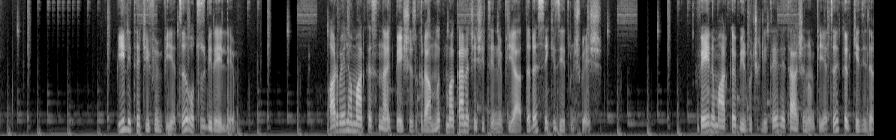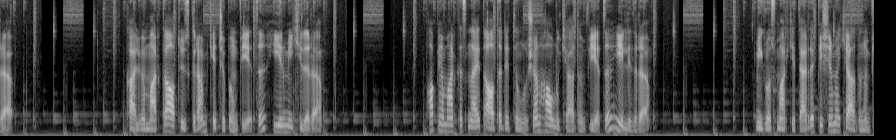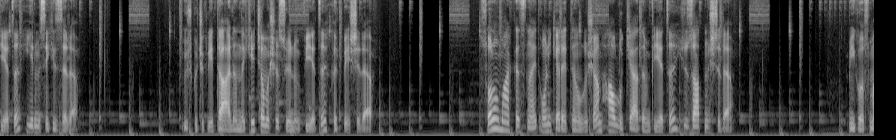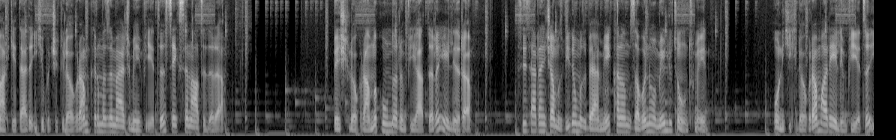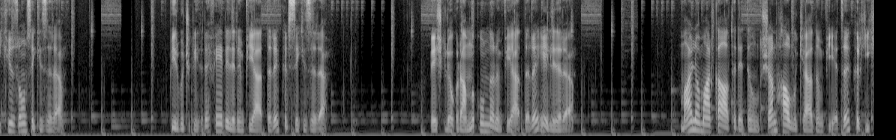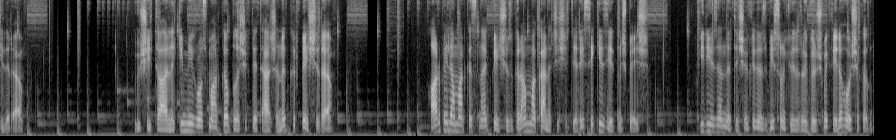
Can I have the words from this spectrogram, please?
1 litre cifin fiyatı 31.50. Arbella markasına ait 500 gramlık makarna çeşitlerinin fiyatları 8.75. Fairy marka 1,5 litre deterjanın fiyatı 47 lira. Calve marka 600 gram ketçapın fiyatı 22 lira. Papya markasına ait 6 adetten oluşan havlu kağıdın fiyatı 50 lira. Migros marketlerde pişirme kağıdının fiyatı 28 lira. 3,5 litre ağırlığındaki çamaşır suyunun fiyatı 45 lira. Solo markasına ait 12 adetten oluşan havlu kağıdın fiyatı 160 lira. Migros marketlerde 2,5 kilogram kırmızı mercimeğin fiyatı 86 lira. 5 kilogramlık unların fiyatları 50 lira. Sizlerden ricamız videomuzu beğenmeyi, kanalımıza abone olmayı lütfen unutmayın. 12 kilogram Ariel'in fiyatı 218 lira. 1,5 litre Fairy'lerin fiyatları 48 lira. 5 kilogramlık unların fiyatları 50 lira. Milo marka 6 adetten oluşan havlu kağıdın fiyatı 42 lira. 3 litre halindeki Migros marka bulaşık deterjanı 45 lira. Arbella markasına ait 500 gram makarna çeşitleri 8.75. Video izleyenlere teşekkür ederiz. Bir sonraki videoda görüşmek dileğiyle hoşçakalın.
